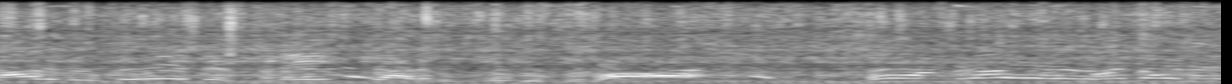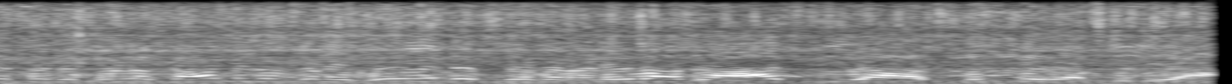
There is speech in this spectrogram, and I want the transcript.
சார்பு சுரேந்திர துணை சார்பு ஜோதிசிவா மூன்றாவது வந்து கொண்டிருப்பது குள்ள சாமிகள் துணை கோவிந்தேஸ்வரர் நினைவாக ஆசியா சுத்திரம்பிடியா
